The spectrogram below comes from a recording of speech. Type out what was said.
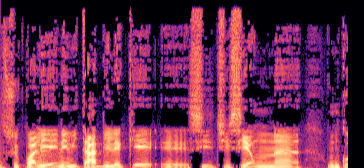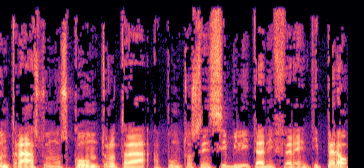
sui quali è inevitabile che si, ci sia un, un, contrasto, uno scontro tra appunto sensibilità differenti. Però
